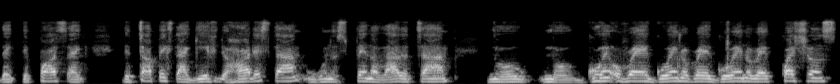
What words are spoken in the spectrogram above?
Like the parts, like the topics that gave you the hardest time, we're going to spend a lot of time, you know, you know, going over it, going over it, going over it, questions,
